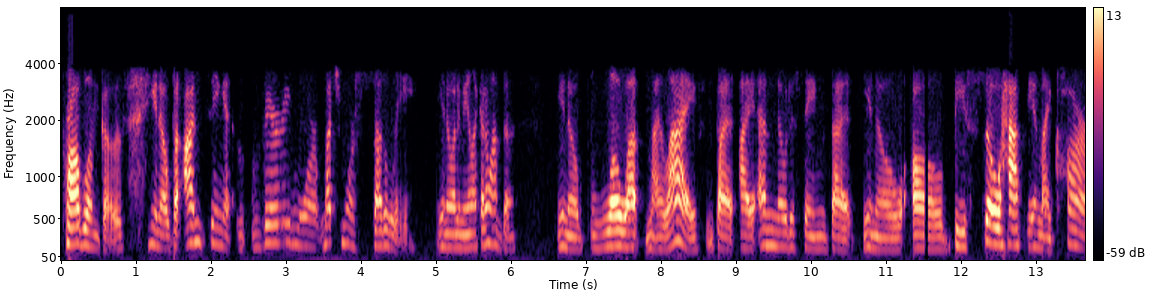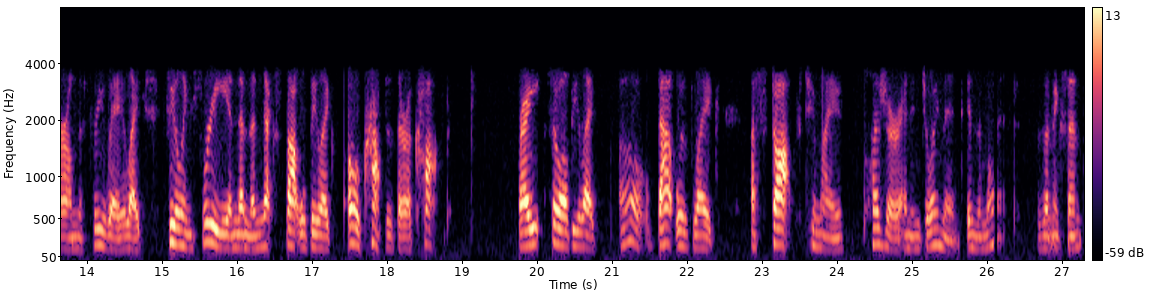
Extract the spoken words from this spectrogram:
problem goes, you know, but I'm seeing it very more much more subtly. You know what I mean? Like I don't have to you know, blow up my life, but I am noticing that, you know, I'll be so happy in my car on the freeway, like feeling free. And then the next thought will be like, oh crap, is there a cop? Right? So I'll be like, oh, that was like a stop to my pleasure and enjoyment in the moment. Does that make sense?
